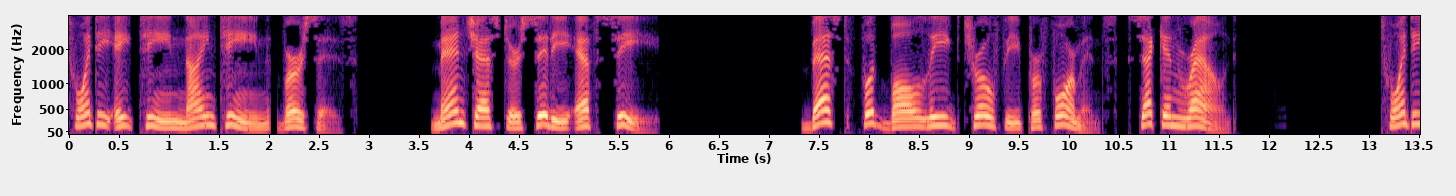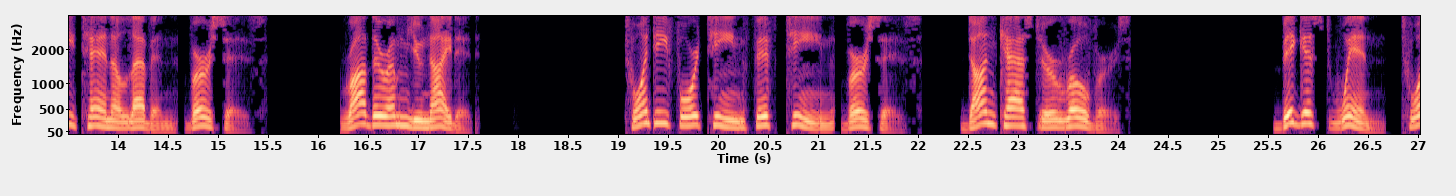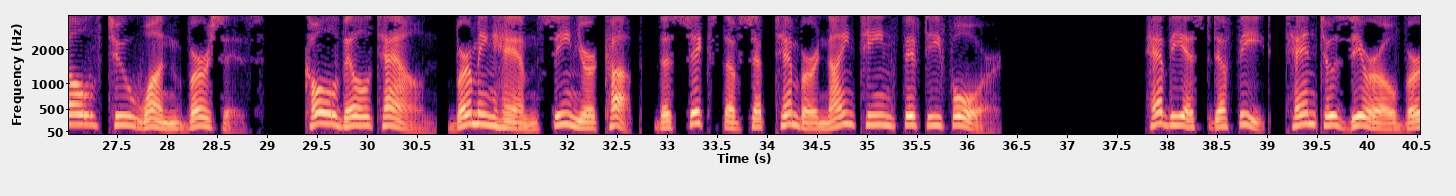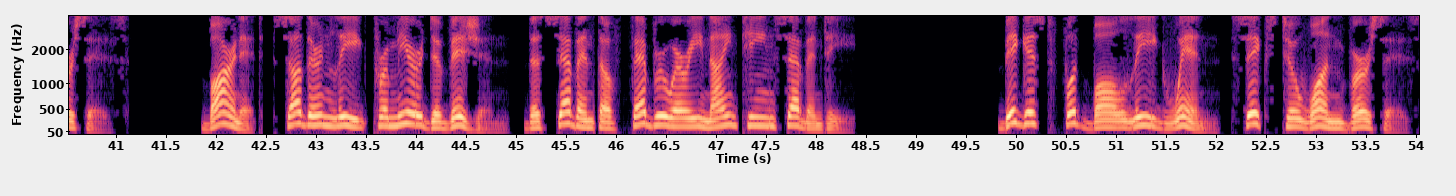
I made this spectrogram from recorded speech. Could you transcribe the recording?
2018-19 versus Manchester City FC Best Football League Trophy performance second round. 2010-11 versus Rotherham United 2014-15 versus Doncaster Rovers Biggest win 12-1 versus Coalville Town, Birmingham Senior Cup, the 6th of September 1954. Heaviest defeat 10-0 versus Barnet, Southern League Premier Division, the 7th of February 1970. Biggest football league win, 6 to 1 versus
